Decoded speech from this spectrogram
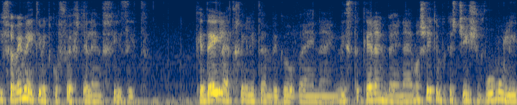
לפעמים הייתי מתכופפת אליהם פיזית, כדי להתחיל איתם בגובה העיניים, להסתכל להם בעיניים, או שהייתי מבקשת שישבו מולי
